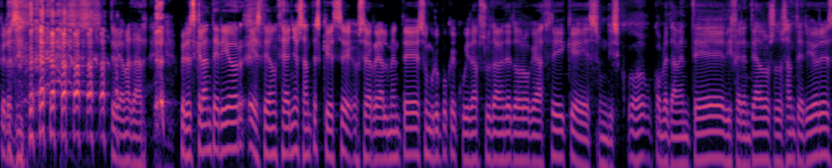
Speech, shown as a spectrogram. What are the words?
Pero. Te voy a matar. Pero es que el anterior es de 11 años antes que ese. O sea, realmente es un grupo que cuida absolutamente todo lo que hace y que es un disco completamente diferente a los dos anteriores.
